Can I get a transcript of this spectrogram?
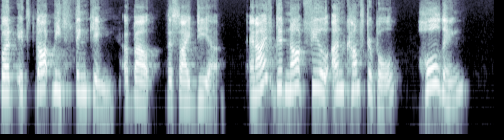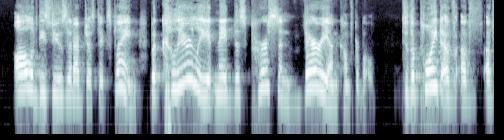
but it's got me thinking about this idea. And i did not feel uncomfortable holding all of these views that i've just explained but clearly it made this person very uncomfortable to the point of of, of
